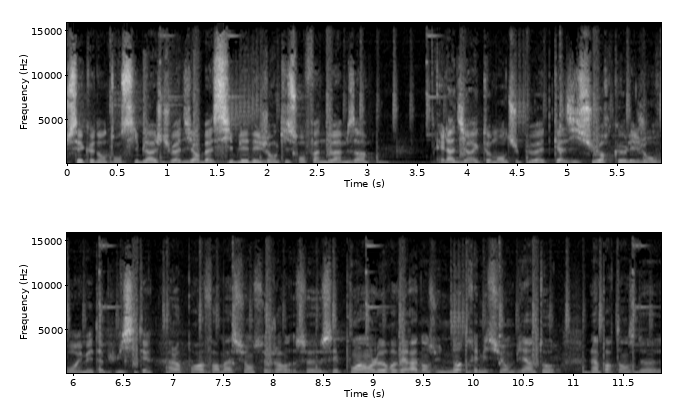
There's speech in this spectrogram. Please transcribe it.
sais que dans ton ciblage tu vas dire bah, cibler des gens qui sont fans de Hamza. Et là, directement, tu peux être quasi sûr que les gens vont aimer ta publicité. Alors, pour information, ce genre, ces points, on le reverra dans une autre émission bientôt. L'importance de,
